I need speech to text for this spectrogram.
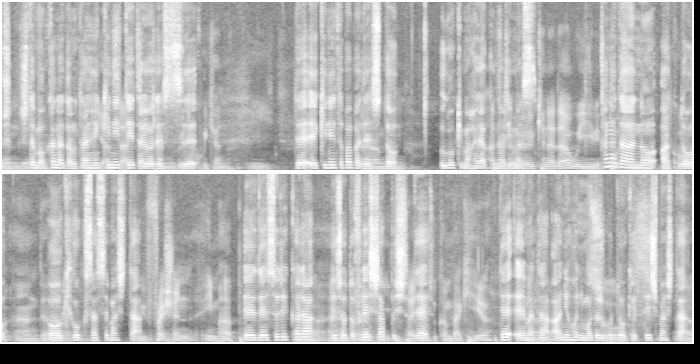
してもカナダの大変気に入っていたようです。で気に入ったパパですと動きも速くなります。カナダの後を帰国させました。で、それからちょっとフレッシュアップして、で、また日本に戻ることを決定しました。な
